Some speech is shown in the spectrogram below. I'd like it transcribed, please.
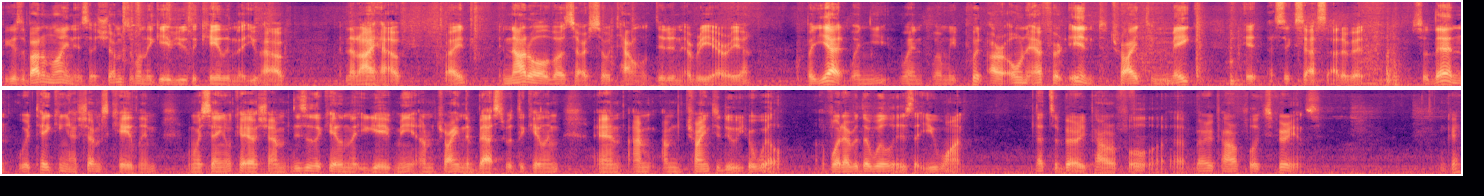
Because the bottom line is Hashem's the one that gave you the kalim that you have and that I have, right? And not all of us are so talented in every area. But yet when you when when we put our own effort in to try to make it a success out of it. So then we're taking Hashem's kalim and we're saying, okay, Hashem, these are the kalim that you gave me. I'm trying the best with the kalim, and I'm I'm trying to do your will of whatever the will is that you want. That's a very powerful, uh, very powerful experience. Okay,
